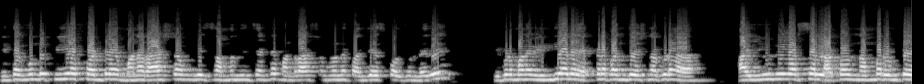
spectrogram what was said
ఇంతకుముందు పిఎఫ్ అంటే మన రాష్ట్రంకి సంబంధించి అంటే మన రాష్ట్రంలోనే పనిచేసుకోవాల్సి ఉండేది. ఇప్పుడు మనం ఇండియాలో ఎక్కడ పనిచేసినా కూడా ఆ యూనివర్సల్ అకౌంట్ నంబర్ ఉంటే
